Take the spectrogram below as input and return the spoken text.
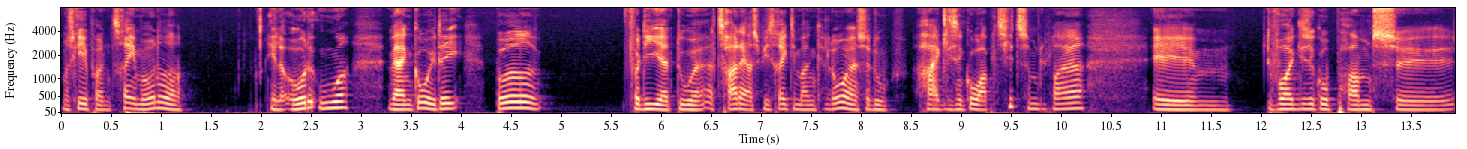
måske på en 3 måneder eller 8 uger, være en god idé. Både fordi at du er træt af at spise rigtig mange kalorier, så du har ikke lige så god appetit, som du plejer. Øh, du får ikke lige så god pumps, øh,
